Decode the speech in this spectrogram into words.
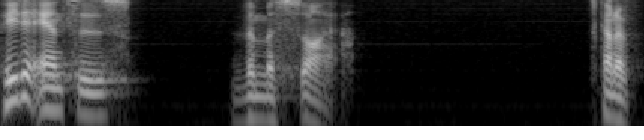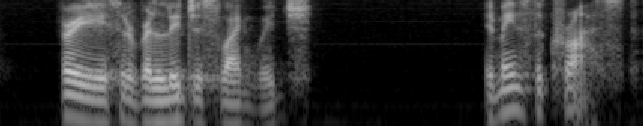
Peter answers, The Messiah. It's kind of very sort of religious language. It means the Christ.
